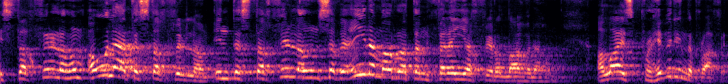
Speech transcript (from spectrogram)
استغفر لهم أو لا تستغفر لهم إن تستغفر لهم سبعين مرة فلن يغفر الله لهم Allah is prohibiting the Prophet.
